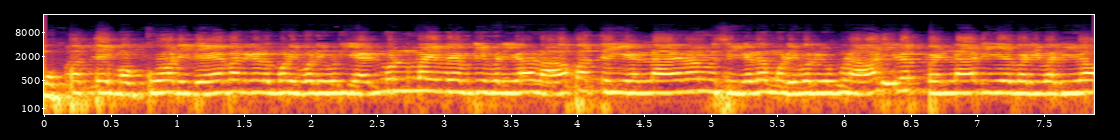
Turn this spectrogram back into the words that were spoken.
முப்பத்தை முக்கோடி தேவர்கள் மொழி எண்முன்மை வேண்டி வழியோ நாற்பத்தி எண்ணாயிரம் ருசிகள மொழி நாடின ஆடிய பெண்ணாடிய வழி வழியோ.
